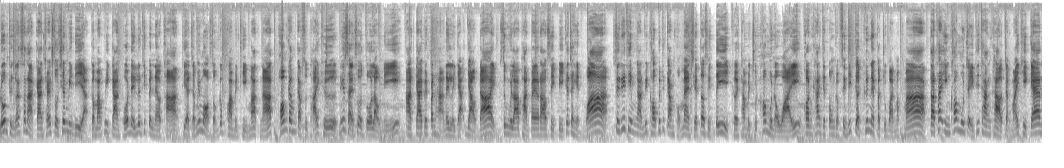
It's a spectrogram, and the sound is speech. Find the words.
รวมถึงลักษณะการใช้โซเชียลมีเดียก็มักมีการโพสต์ในเรื่องที่เป็นแนวทาง ที่อาจจะไม่เหมาะสมกับความเป็นทีมมากนัก พร้อมกำกับสุดท้ายคือ นิสัยส่วนตัวเหล่านี้อาจกลายเป็นปัญหาในระยะยาวได้ซึ่งเวลาผ่านไปราว 4 ปีก็จะเห็นว่า สิ่งที่ทีมงานวิเคราะห์พฤติกรรมของแมนเชสเตอร์ซิตี้เคยทำเป็นชุดข้อมูลเอาไว้ ค่อนข้างจะตรงกับสิ่งที่เกิดขึ้นในปัจจุบันมากๆ แต่ถ้าอิงข้อมูลจากอีกที่ทางข่าวจากไมค์คีแกน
